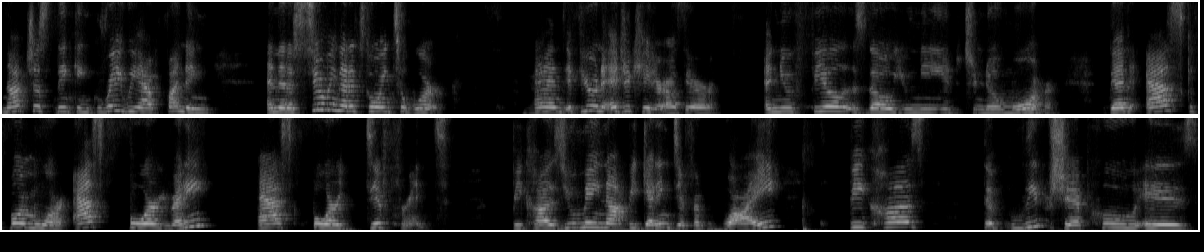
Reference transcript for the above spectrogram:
not just thinking, great, we have funding, and then assuming that it's going to work. Yeah. And if you're an educator out there and you feel as though you need to know more, then ask for more. Ask for, you ready? Ask for different because you may not be getting different. Why? Because the leadership who is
